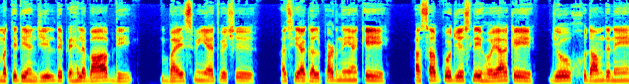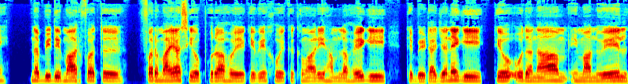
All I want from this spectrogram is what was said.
ਮਤੀ ਦੀ ਅੰਜੀਲ ਦੇ ਪਹਿਲੇ ਬਾਬ ਦੀ 22ਵੀਂ ਆਇਤ ਵਿੱਚ ਅਸੀਂ ਇਹ ਗੱਲ ਪੜ੍ਹਨੇ ਆ ਕਿ ਆ ਸਭ ਕੁਝ ਇਸ ਲਈ ਹੋਇਆ ਕਿ ਜੋ ਖੁਦਾਵੰਦ ਨੇ ਨਬੀ ਦੀ ਮਾਰਫਤ ਫਰਮਾਇਆ ਸੀ, ਉਹ ਪੂਰਾ ਹੋਏ ਕਿ ਵੇਖੋ, ਇੱਕ ਕੁਮਾਰੀ ਹਮਲਾ ਹੋਏਗੀ ਤੇ ਬੇਟਾ ਜਨੇਗੀ ਤੇ ਉਹ ਉਹਦਾ ਨਾਮ ਇਮਾਨੁਏਲ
